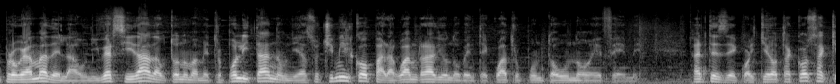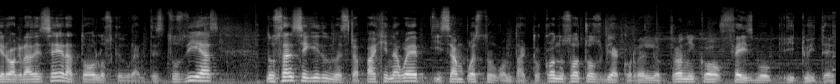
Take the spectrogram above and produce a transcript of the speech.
programa de la Universidad Autónoma Metropolitana Unidad Xochimilco para One Radio 94.1 FM. Antes de cualquier otra cosa, quiero agradecer a todos los que durante estos días nos han seguido en nuestra página web y se han puesto en contacto con nosotros vía correo electrónico, Facebook y Twitter.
